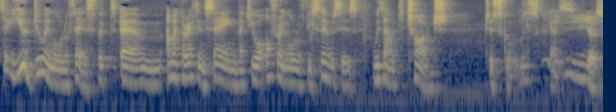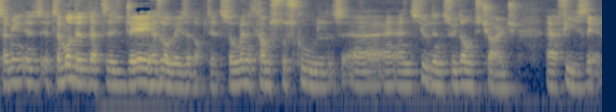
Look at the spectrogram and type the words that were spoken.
So you're doing all of this, but um, am I correct in saying that you are offering all of these services without charge to schools? yes Yes, I mean, it's, it's a model that the JA has always adopted. So when it comes to schools uh, and and students, we don't charge uh, fees there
